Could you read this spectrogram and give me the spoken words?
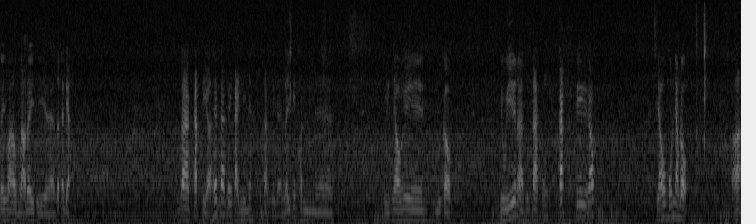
cây hoa hồng vào đây thì rất là đẹp. Chúng ta cắt tỉa hết các cái cành đi nhá chúng ta chỉ để lấy cái thân tùy theo cái nhu cầu. Lưu ý là chúng ta cũng cắt cái góc chéo 45 độ. Đó.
